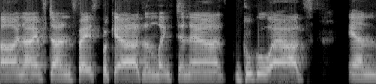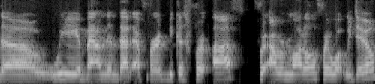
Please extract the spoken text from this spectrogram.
Uh, and I've done Facebook ads and LinkedIn ads, Google ads, and uh, we abandoned that effort because for us, for our model, for what we do,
